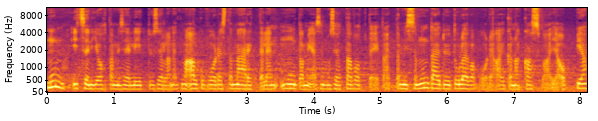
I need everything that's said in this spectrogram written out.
mun itseni johtamiseen liittyy sellainen, että mä alkuvuodesta määrittelen muutamia semmoisia tavoitteita, että missä mun täytyy tulevan vuoden aikana kasvaa ja oppia,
